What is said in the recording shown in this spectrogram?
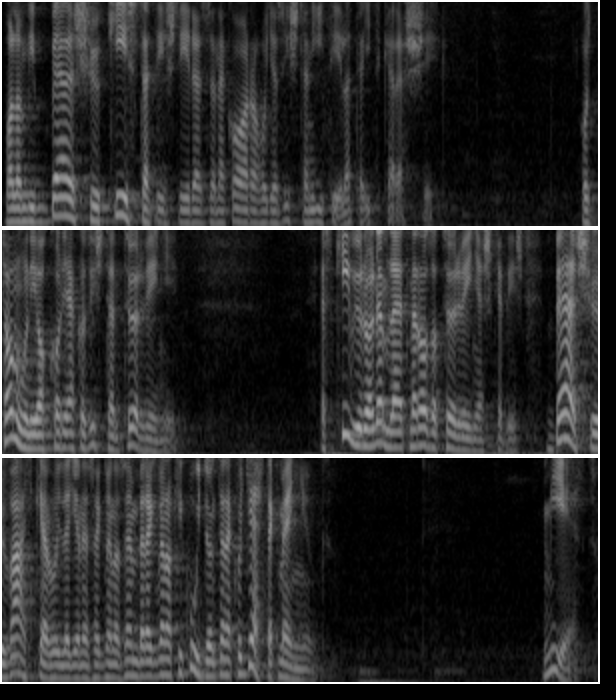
Valami belső késztetést érezzenek arra, hogy az Isten ítéleteit keressék. Hogy tanulni akarják az Isten törvényét. Ezt kívülről nem lehet, mert az a törvényeskedés. Belső vágy kell, hogy legyen ezekben az emberekben, akik úgy döntenek, hogy gyertek, menjünk. Miért?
